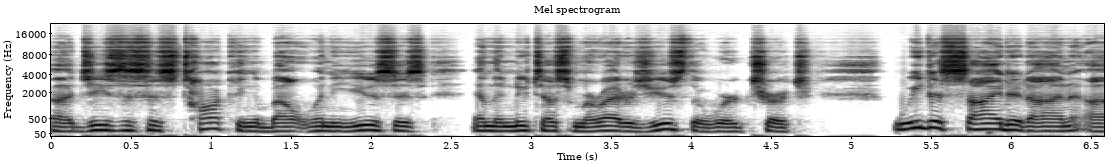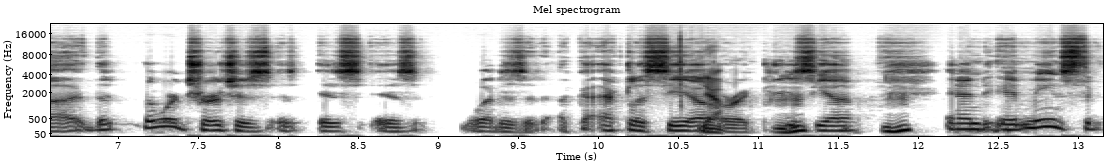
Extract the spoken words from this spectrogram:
uh, Jesus is talking about when he uses and the New Testament writers use the word church we decided on uh, the the word church is is is, is what is it ecclesia or mm-hmm. ecclesia mm-hmm. Mm-hmm. and it means the,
